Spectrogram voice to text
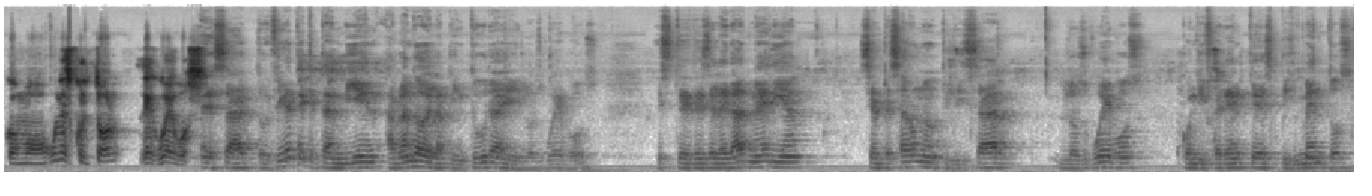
como un escultor de huevos. Exacto. Fíjate que también, hablando de la pintura y los huevos, este, desde la Edad Media se empezaron a utilizar los huevos con diferentes pigmentos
